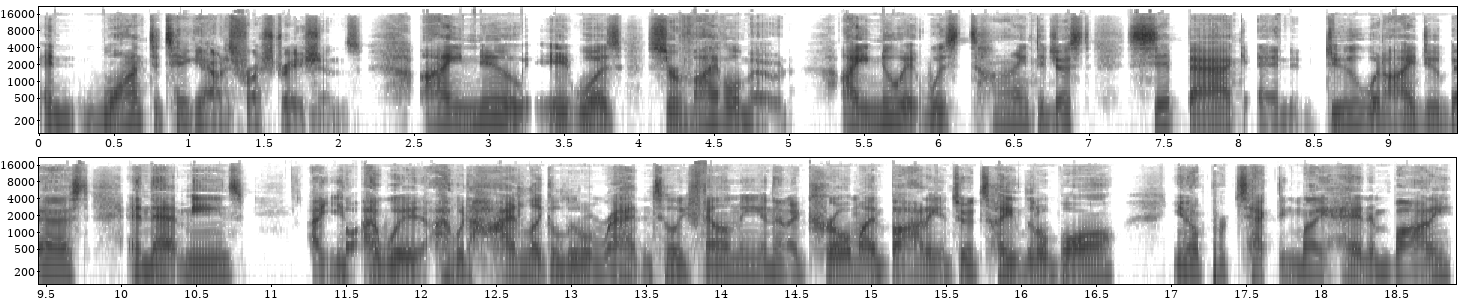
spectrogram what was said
and want to take out his frustrations. I knew it was survival mode. I knew it was time to just sit back and do what I do best. And that means I, you know, I would I would hide like a little rat until he found me, and then I'd curl my body into a tight little ball, you know, protecting my head and body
